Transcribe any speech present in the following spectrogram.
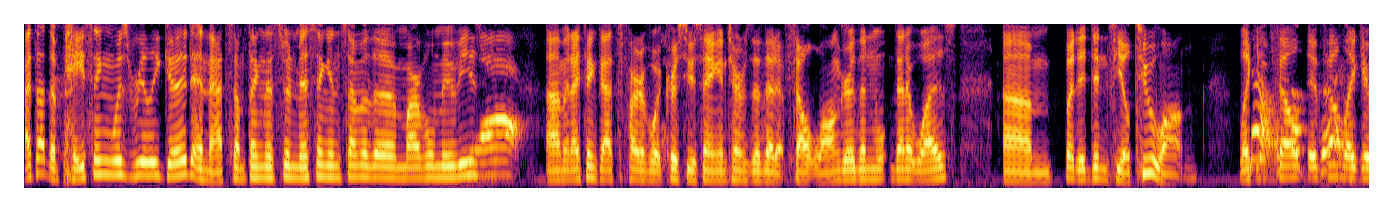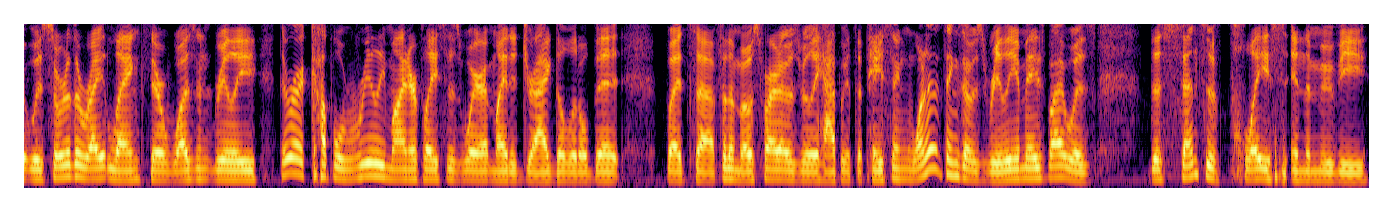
I thought the pacing was really good, and that's something that's been missing in some of the Marvel movies. Yes. Um, and I think that's part of what Chris was saying in terms of that it felt longer than than it was, um, but it didn't feel too long. Like No, it felt it felt like it was sort of the right length. There wasn't really, there were a couple really minor places where it might have dragged a little bit, but uh, for the most part, I was really happy with the pacing. One of the things I was really amazed by was the sense of place in the movie,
